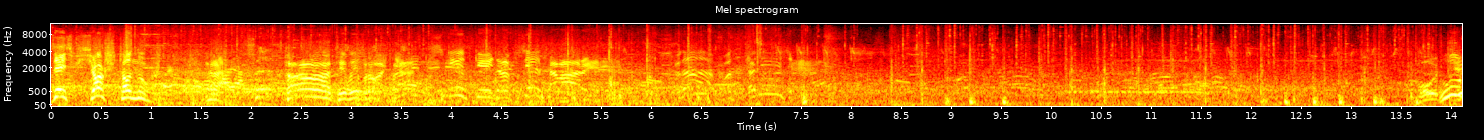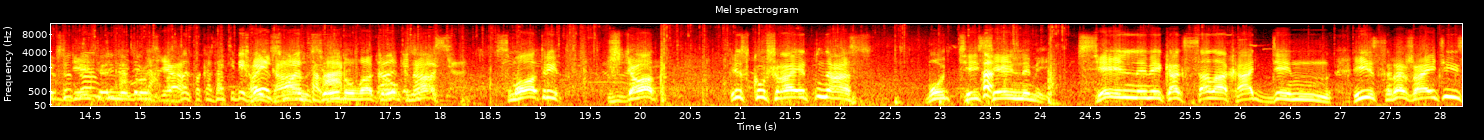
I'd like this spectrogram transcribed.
Здесь все, что нужно. Нравится. Что ты выбрал? Скидки на все товары. Сюда, подходите. Будьте бдительны, друзья. Позволь показать тебе весь Шайтан мой товар. всюду вокруг Только нас. сегодня. Смотрит, ждет, искушает нас. Будьте сильными, сильными, как Салах один, и сражайтесь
